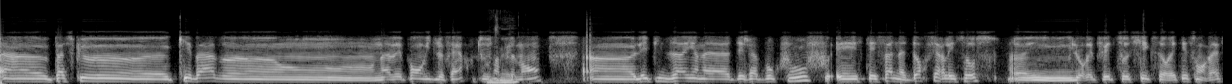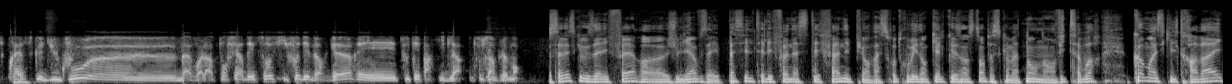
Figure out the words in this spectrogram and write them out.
Euh, parce que euh, kebab, euh, on n'avait pas envie de le faire, tout Oui. simplement. Les pizzas, il y en a déjà beaucoup. Et Stéphane adore faire les sauces. Il aurait pu être saucier, que ça aurait été son rêve presque. Du coup, bah voilà, pour faire des sauces, il faut des burgers et tout est parti de là, tout simplement. Vous savez ce que vous allez faire, euh, Julien? Vous allez passer le téléphone à Stéphane et puis on va se retrouver dans quelques instants parce que maintenant on a envie de savoir comment est-ce qu'il travaille,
